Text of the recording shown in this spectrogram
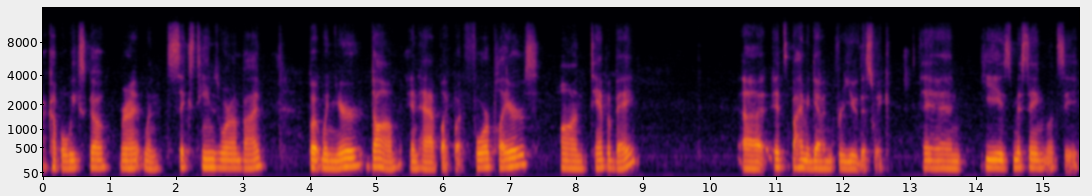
a couple weeks ago, right? When six teams were on bye. But when you're Dom and have like what four players on Tampa Bay, uh, it's by McGivern for you this week. And he's missing, let's see,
